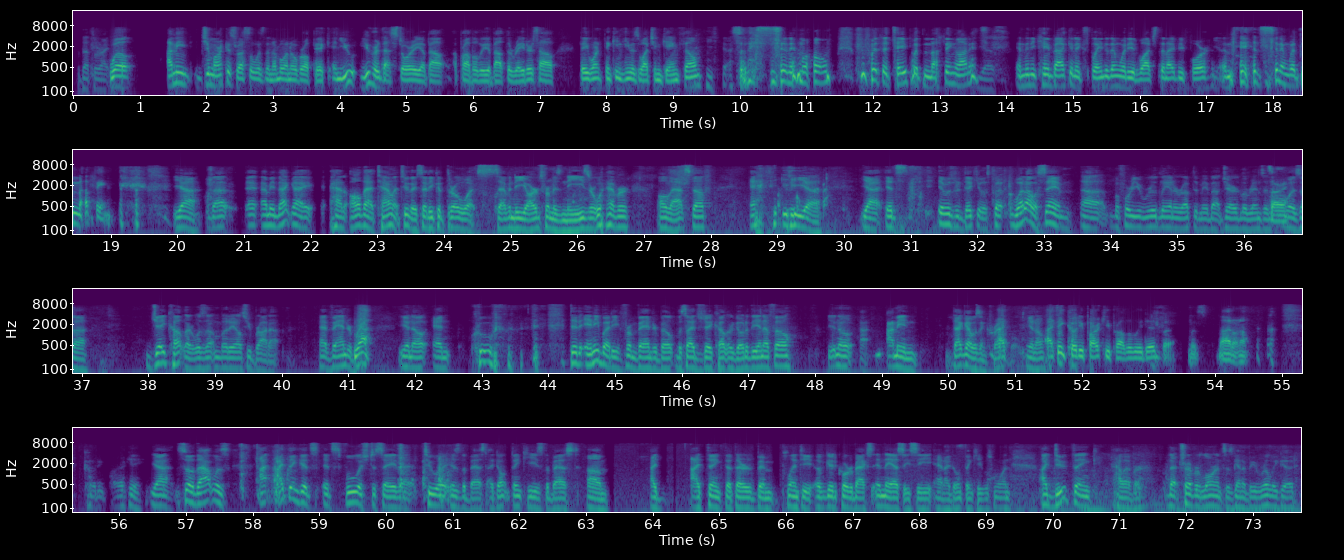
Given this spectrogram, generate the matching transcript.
but that's all right. Well, I mean, Jamarcus Russell was the number one overall pick, and you you heard that story about probably about the Raiders how they weren't thinking he was watching game film. Yeah. So they sent him home with a tape with nothing on it. Yes. And then he came back and explained to them what he had watched the night before, Yeah. and they had sent him with nothing. Yeah, that I mean that guy had all that talent too. They said he could throw what 70 yards from his knees or whatever, all that stuff. And he uh yeah, it's it was ridiculous. But what I was saying uh before you rudely interrupted me about Jared Lorenzen Sorry. was uh Jay Cutler was somebody else you brought up at Vanderbilt. Yeah. You know, and who did anybody from Vanderbilt besides Jay Cutler go to the NFL? You know, I, I mean, that guy was incredible. you know, I think Cody Parkey probably did, but was I don't know. Cody Parkey. Yeah. So that was. I, I think it's it's foolish to say that Tua is the best. I don't think he's the best. Um, I I think that there have been plenty of good quarterbacks in the SEC, and I don't think he was one. I do think, however, that Trevor Lawrence is going to be really good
